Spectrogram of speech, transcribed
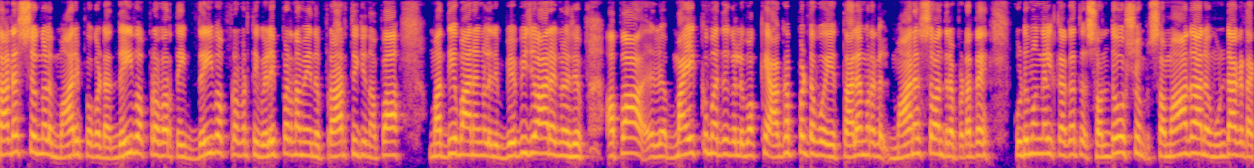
തടസ്സങ്ങളും മാറിപ്പോകട്ടെ. ദൈവപ്രവർത്തി ദൈവപ്രവർത്തി വെളിപ്പെടണമെന്ന് പ്രാർത്ഥിക്കുന്നു. അപ്പാ മദ്യപാനങ്ങളിലും വ്യഭിചാരങ്ങളിലും അപ്പാ മയക്കുമരുന്നുകളിലും ഒക്കെ അകപ്പെട്ടു പോയ തലമുറകൾ മാനസാന്തരപ്പെടട്ടെ. കുടുംബങ്ങൾക്കകത്ത് സന്തോഷം സമാധാനം ഉണ്ടാകട്ടെ.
